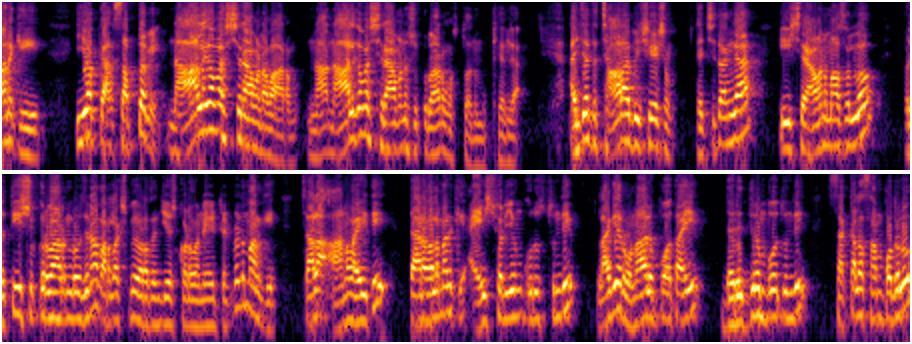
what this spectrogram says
మనకి ఈ యొక్క సప్తమి నాలుగవ శ్రావణ వారం నా నాలుగవ శ్రావణ శుక్రవారం వస్తుంది ముఖ్యంగా. అంచేత చాలా విశేషం. ఖచ్చితంగా ఈ శ్రావణ మాసంలో ప్రతి శుక్రవారం రోజున వరలక్ష్మి వ్రతం చేసుకోవడం అనేటటువంటి మనకి చాలా ఆనవాయితీ. దానివల్ల మనకి ఐశ్వర్యం కురుస్తుంది. అలాగే రుణాలు పోతాయి దరిద్రం పోతుంది సకల సంపదలు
